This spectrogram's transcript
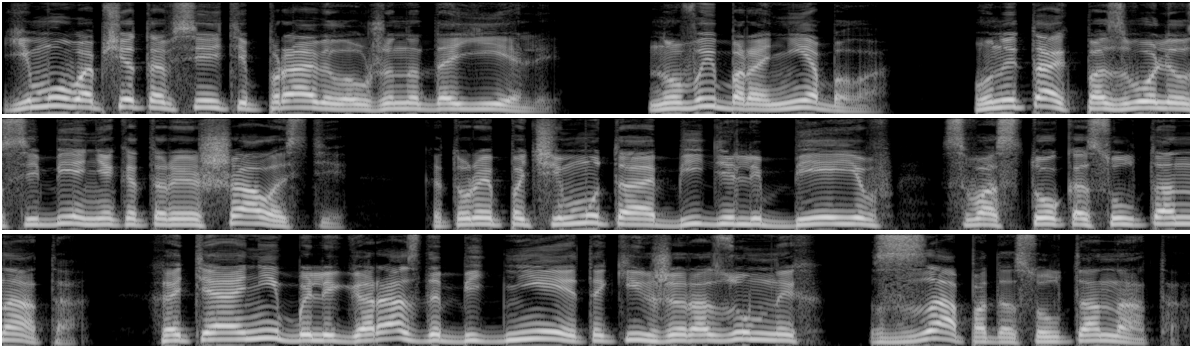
Ему вообще-то все эти правила уже надоели, но выбора не было. Он и так позволил себе некоторые шалости, которые почему-то обидели Беев с востока султаната, хотя они были гораздо беднее таких же разумных с запада султаната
